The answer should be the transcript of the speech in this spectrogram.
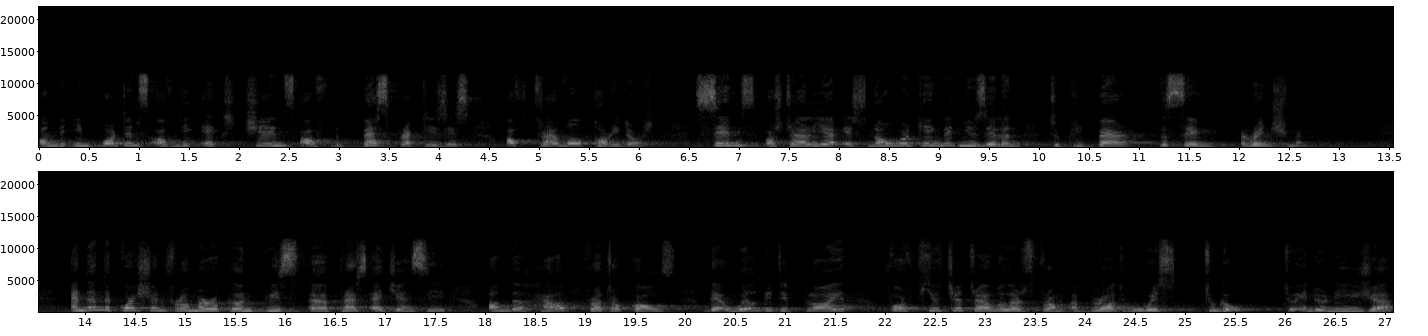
on the importance of the exchange of the best practices of travel corridors since Australia is now working with New Zealand to prepare the same arrangement. And then the question from Moroccan Peace, uh, Press Agency on the health protocols that will be deployed for future travelers from abroad who wish to go to Indonesia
